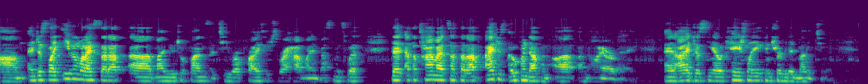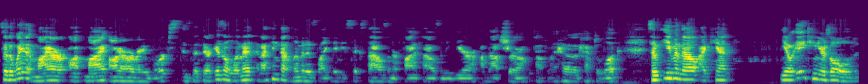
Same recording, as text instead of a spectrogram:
Um, and just like even when I set up uh, my mutual funds at T. Rowe Price, which is where I have my investments with, that at the time I had set that up, I just opened up an, uh, an IRA, and I just you know occasionally contributed money to it. So the way that my my IRA works is that there is a limit, and I think that limit is like maybe six thousand or five thousand a year. I'm not sure off the top of my head. I'd have to look. So even though I can't, you know, 18 years old,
